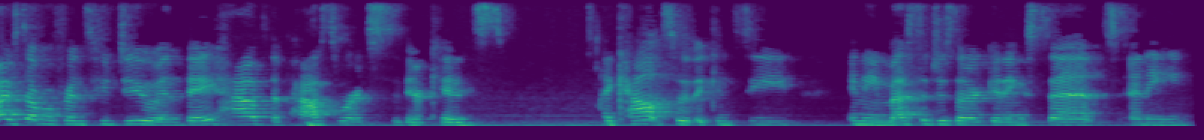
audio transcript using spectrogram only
I have several friends who do, and they have the passwords to their kids' accounts so that they can see any messages that are getting sent, any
